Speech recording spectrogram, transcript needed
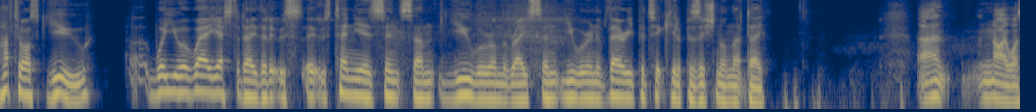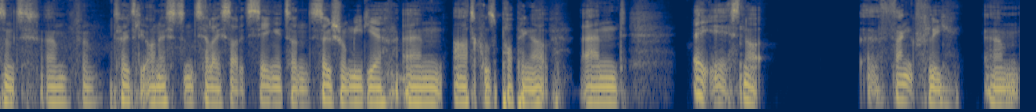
I have to ask you, uh, were you aware yesterday that it was, it was 10 years since, um, you were on the race and you were in a very particular position on that day? Uh, no, I wasn't, um, from totally honest, until I started seeing it on social media and articles popping up. And it, it's not, uh, thankfully, um,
